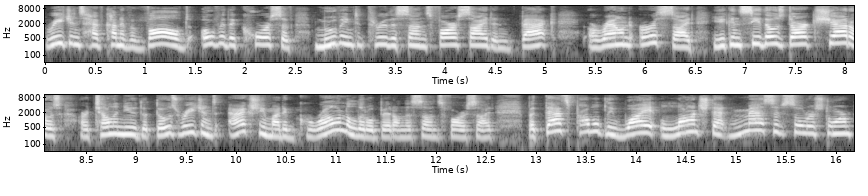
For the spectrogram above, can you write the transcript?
regions have kind of evolved over the course of moving through the sun's far side and back around Earth side, you can see those dark shadows are telling you that those regions actually might have grown a little bit on the sun's far side, but that's probably why it launched that massive solar storm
